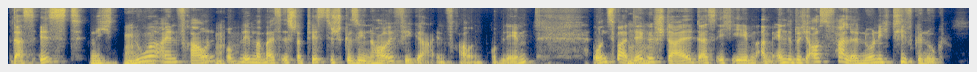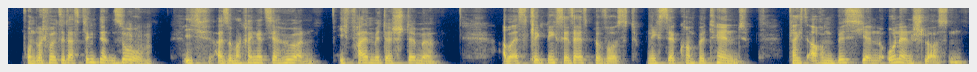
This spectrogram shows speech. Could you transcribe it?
Das ist nicht mhm. nur ein Frauenproblem, mhm. aber es ist statistisch gesehen häufiger ein Frauenproblem. Und zwar mhm. der Gestalt, dass ich eben am Ende durchaus falle, nur nicht tief genug. Und beispielsweise, das klingt dann so. Mhm. Ich, also man kann jetzt ja hören, ich falle mit der Stimme, aber es klingt nicht sehr selbstbewusst, nicht sehr kompetent, vielleicht auch ein bisschen unentschlossen,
